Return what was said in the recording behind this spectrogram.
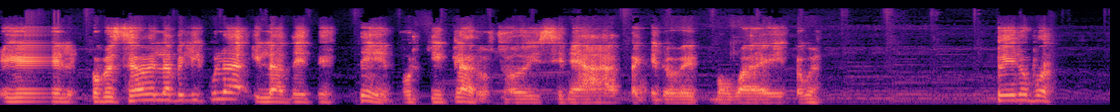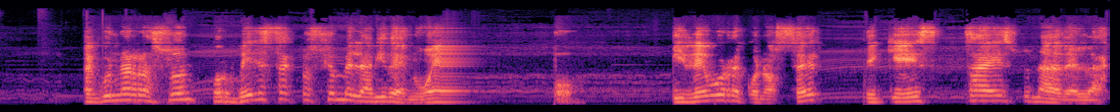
eh, comencé a ver la película y la detesté, porque claro, soy cineasta, quiero ver cómo va esto, pero por alguna razón, por ver esa actuación me la vi de nuevo. Y debo reconocer de que esta es una de las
